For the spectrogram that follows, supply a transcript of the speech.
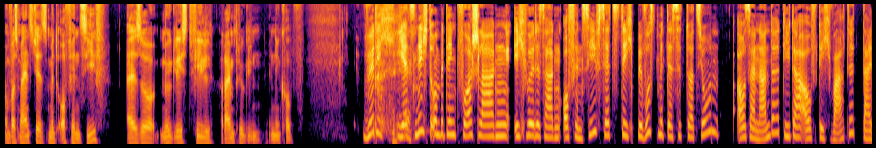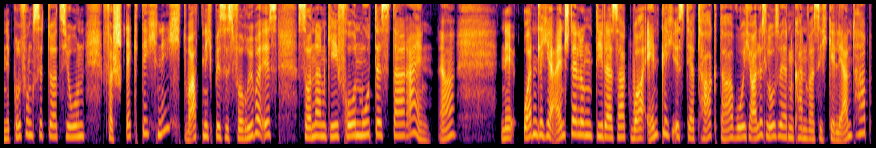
Und was meinst du jetzt mit offensiv? Also möglichst viel reinprügeln in den Kopf. Würde ich jetzt nicht unbedingt vorschlagen. Ich würde sagen, offensiv, setz dich bewusst mit der Situation auseinander, die da auf dich wartet, deine Prüfungssituation. Versteck dich nicht, wart nicht, bis es vorüber ist, sondern geh frohen Mutes da rein. Ja? Eine ordentliche Einstellung, die da sagt, wow, endlich ist der Tag da, wo ich alles loswerden kann, was ich gelernt habe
